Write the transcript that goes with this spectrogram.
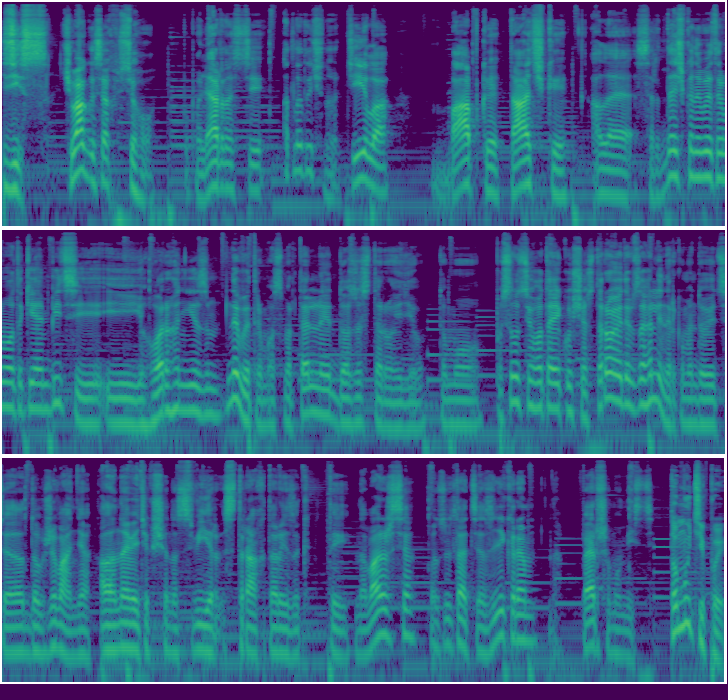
ЗІС. Чувак досяг всього: популярності, атлетичного тіла. Бабки, тачки, але сердечко не витримало такі амбіції, і його організм не витримав смертельної дози стероїдів. Тому посил цього тейку, що стероїди взагалі не рекомендуються до вживання. Але навіть якщо на свір, страх та ризик ти наважишся, консультація з лікарем на першому місці. Тому, типи,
